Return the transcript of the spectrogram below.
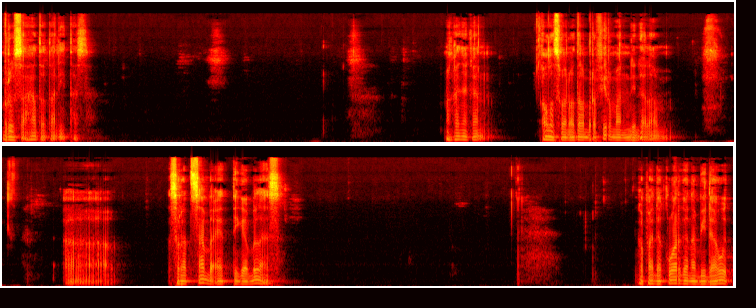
Berusaha totalitas. Makanya kan Allah SWT berfirman di dalam uh, surat Sabah ayat 13 kepada keluarga Nabi Daud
